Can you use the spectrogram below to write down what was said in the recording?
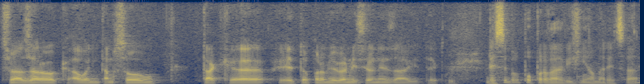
třeba za rok a oni tam jsou, tak eh, je to pro mě velmi silný zážitek už. Kdy jsi byl poprvé v Jižní Americe?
